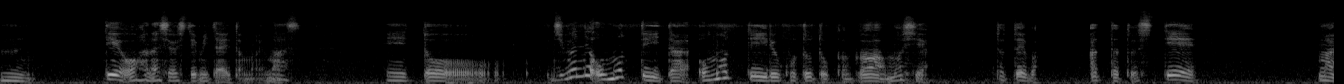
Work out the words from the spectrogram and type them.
うん。ていうお話をしてみたいと思います。えっ、ー、と自分で思っていた思っていることとかがもし例えばあったとしてまあ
